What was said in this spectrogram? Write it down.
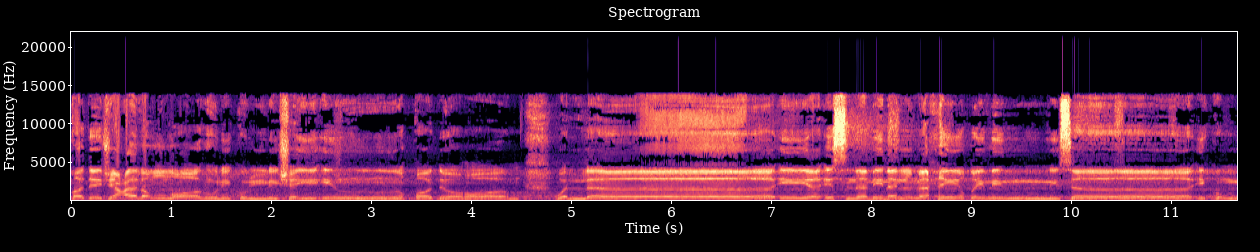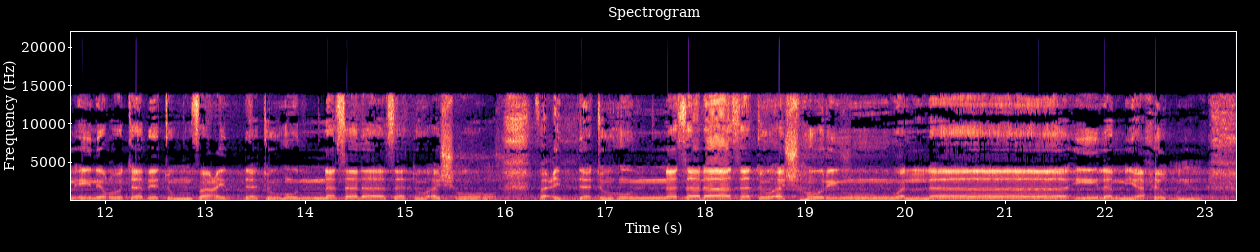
قد جعل الله لكل شيء قدرا. واللائي يئسن من المحيض من نسائكم إن ارتبتم فعدتهن ثلاثة أشهر فعدتهن ثلاثة أشهر واللائي لم يحضن.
